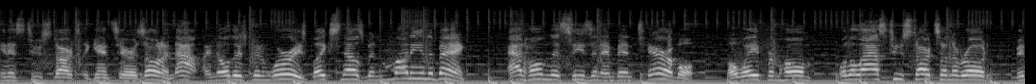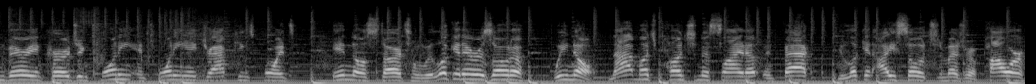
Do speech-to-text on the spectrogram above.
in his two starts against Arizona. Now, I know there's been worries. Blake Snell's been money in the bank at home this season and been terrible away from home. Well, the last two starts on the road been very encouraging 20 and 28 DraftKings points in those starts. When we look at Arizona, we know not much punch in this lineup. In fact, you look at ISO, it's a measure of power.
